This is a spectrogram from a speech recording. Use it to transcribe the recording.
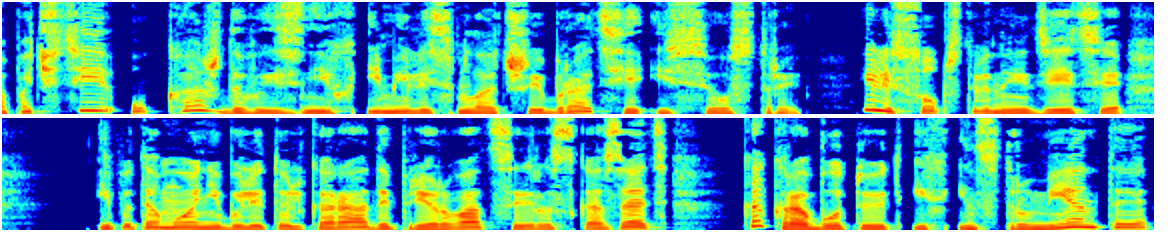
а почти у каждого из них имелись младшие братья и сестры, или собственные дети, и потому они были только рады прерваться и рассказать, как работают их инструменты,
